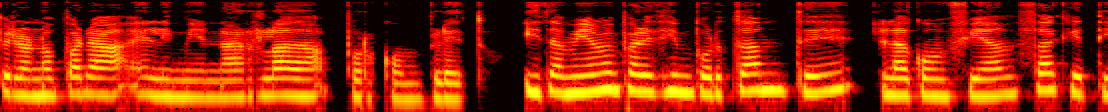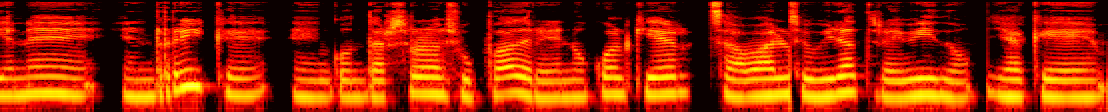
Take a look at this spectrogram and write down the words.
pero no para eliminarla por completo. Y también me parece importante la confianza que tiene Enrique en contárselo a su padre. No cualquier chaval se hubiera atrevido, ya que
